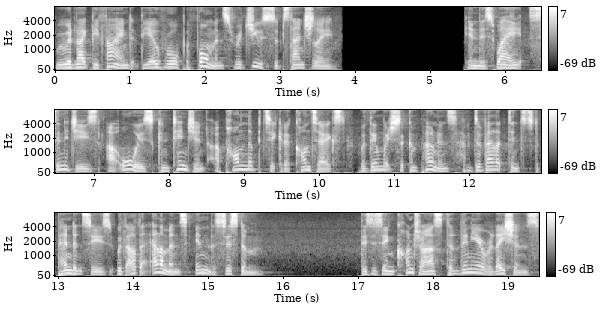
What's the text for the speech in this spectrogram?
we would likely find the overall performance reduce substantially. In this way, synergies are always contingent upon the particular context within which the components have developed into dependencies with other elements in the system. This is in contrast to linear relations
